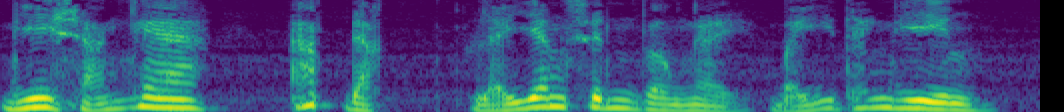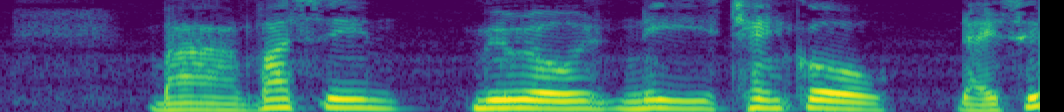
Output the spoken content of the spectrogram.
di sản Nga áp đặt lễ Giáng sinh vào ngày 7 tháng Giêng. Bà Vasil Mironichenko, đại sứ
